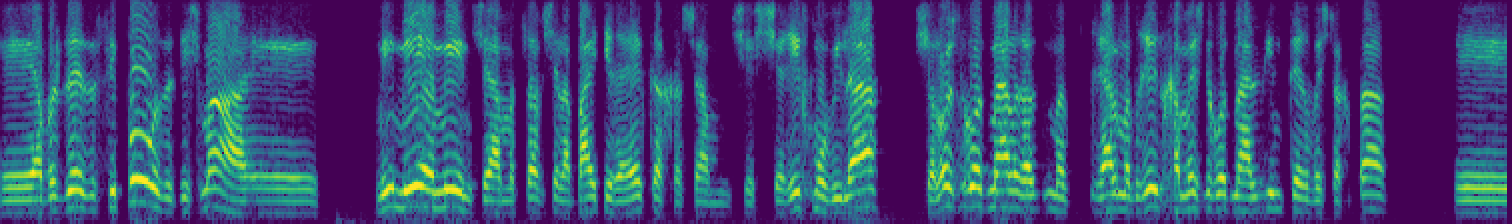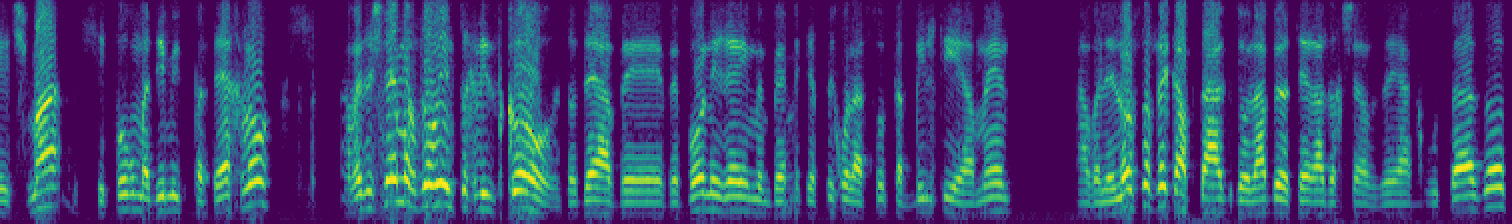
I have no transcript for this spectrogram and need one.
אה, אבל זה, זה סיפור, זה תשמע, אה, מי, מי האמין שהמצב של הבית ייראה ככה שם, ששריף מובילה שלוש דקות מעל ריאל מדריד, חמש דקות מעל אינטר ושכתר. אה, שמע, סיפור מדהים מתפתח לו, אבל זה שני מחזורים, צריך לזכור, אתה יודע, ובואו נראה אם הם באמת יצליחו לעשות את הבלתי ייאמן. אבל ללא ספק ההפתעה הגדולה ביותר עד עכשיו זה הקבוצה הזאת.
